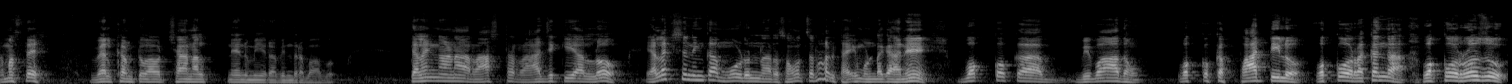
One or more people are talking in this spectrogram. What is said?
నమస్తే. Welcome to our channel. నేను మీ రవీంద్రబాబు. తెలంగాణ రాష్ట్ర రాజకీయాల్లో ఎలక్షన్ ఇంకా మూడున్నర సంవత్సరాలు టైం ఉండగానే ఒక్కొక్క వివాదం ఒక్కొక్క పార్టీలో ఒక్కో రకంగా ఒక్కో రోజు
